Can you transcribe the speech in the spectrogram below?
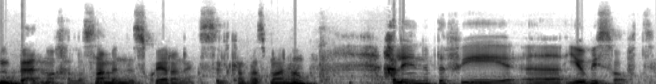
بعد ما خلصنا من Square Enix ال conference مالهم خلينا نبدأ في Ubisoft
